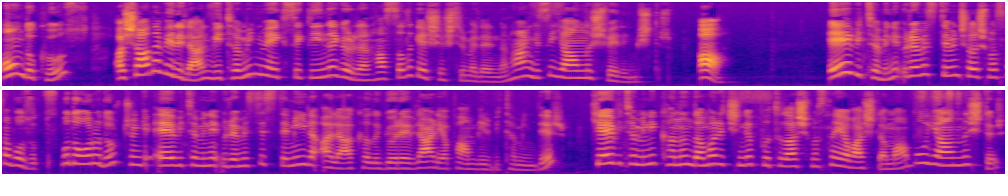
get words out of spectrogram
19. Aşağıda verilen vitamin ve eksikliğinde görülen hastalık eşleştirmelerinden hangisi yanlış verilmiştir? A. E vitamini üreme sistemin çalışmasına bozukluk. Bu doğrudur çünkü E vitamini üreme sistemiyle alakalı görevler yapan bir vitamindir. K vitamini kanın damar içinde pıhtılaşmasına yavaşlama. Bu yanlıştır.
